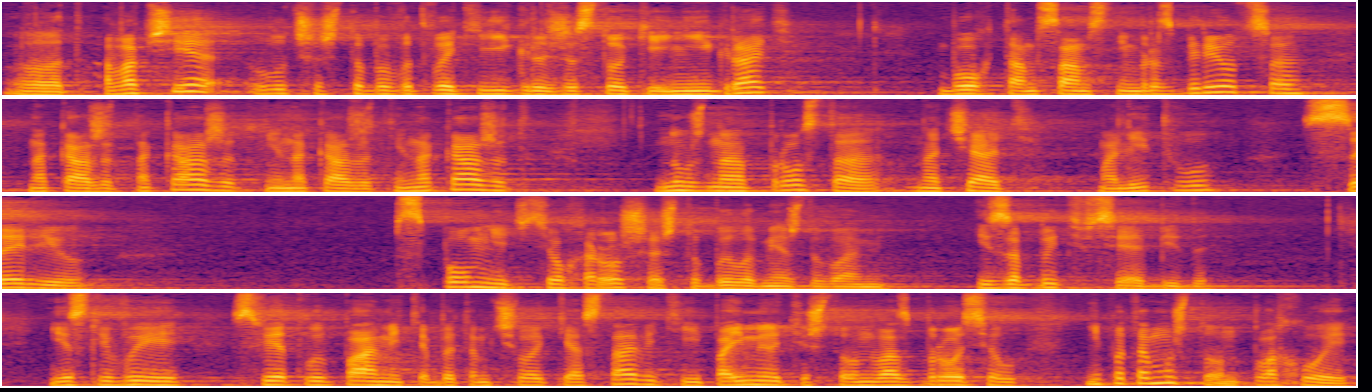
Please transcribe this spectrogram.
Вот. А вообще лучше, чтобы вот в эти игры жестокие не играть. Бог там сам с ним разберется, накажет, накажет, не накажет, не накажет. Нужно просто начать молитву с целью вспомнить все хорошее, что было между вами, и забыть все обиды. Если вы светлую память об этом человеке оставите и поймете, что он вас бросил не потому, что он плохой,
